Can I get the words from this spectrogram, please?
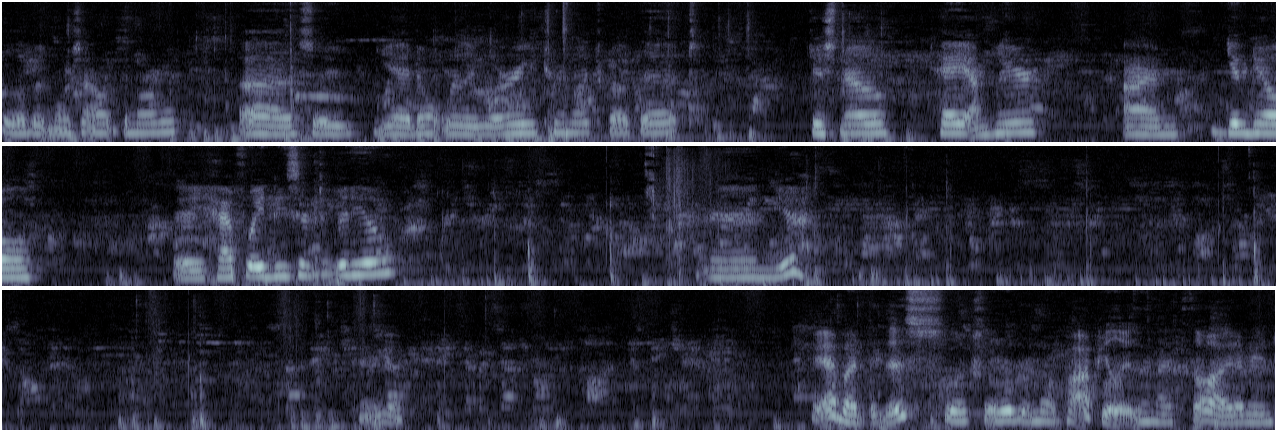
a little bit more silent than normal. Uh, so yeah, don't really worry too much about that. Just know, hey, I'm here. I'm giving y'all a halfway decent video. And yeah. There we go. Yeah, but this looks a little bit more popular than I thought. I mean,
